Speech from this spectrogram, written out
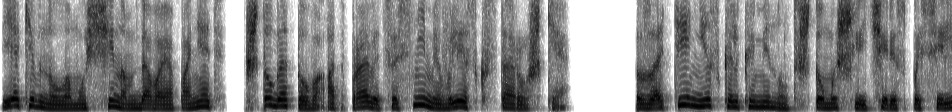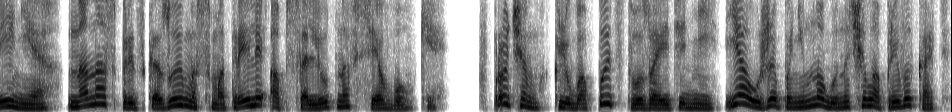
я кивнула мужчинам, давая понять, что готова отправиться с ними в лес к старушке. За те несколько минут, что мы шли через поселение, на нас предсказуемо смотрели абсолютно все волки. Впрочем, к любопытству за эти дни я уже понемногу начала привыкать.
